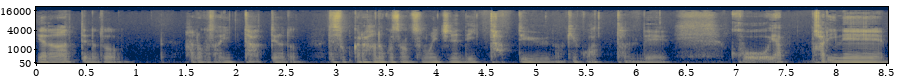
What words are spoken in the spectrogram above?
嫌だなってのと花子さん行ったってのとでそこから花子さんその1年で行ったっていうのは結構あったんでこうやっぱりね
